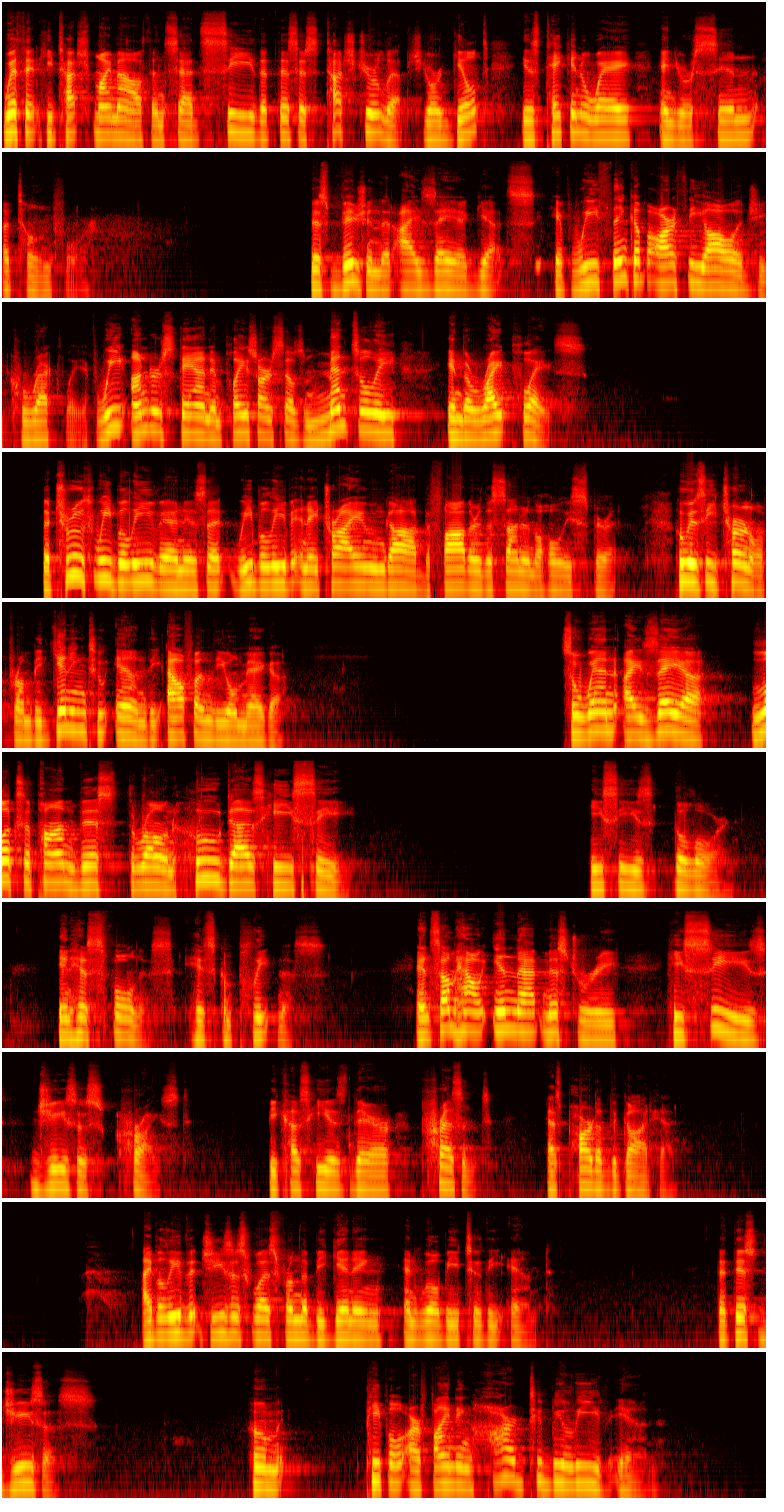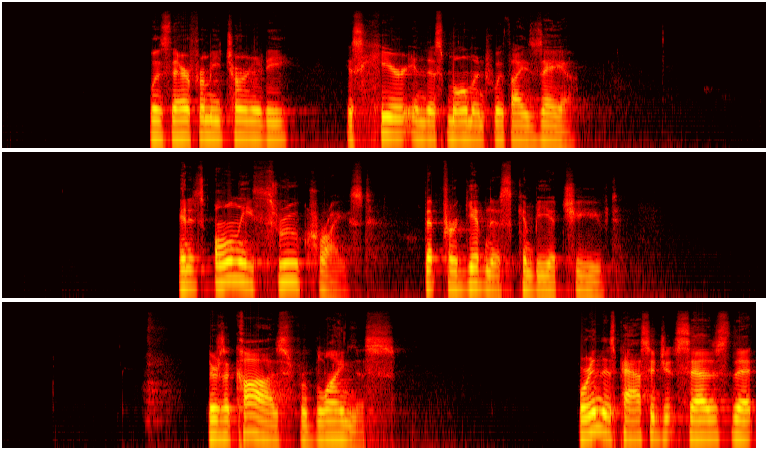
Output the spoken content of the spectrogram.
With it he touched my mouth and said, See that this has touched your lips. Your guilt is taken away and your sin atoned for. This vision that Isaiah gets, if we think of our theology correctly, if we understand and place ourselves mentally in the right place, the truth we believe in is that we believe in a triune God, the Father, the Son, and the Holy Spirit, who is eternal from beginning to end, the Alpha and the Omega. So when Isaiah looks upon this throne, who does he see? He sees the Lord in his fullness, his completeness. And somehow in that mystery, he sees Jesus Christ because he is there present as part of the Godhead. I believe that Jesus was from the beginning and will be to the end. That this Jesus, whom people are finding hard to believe in, was there from eternity, is here in this moment with Isaiah. And it's only through Christ that forgiveness can be achieved. There's a cause for blindness. For in this passage it says that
